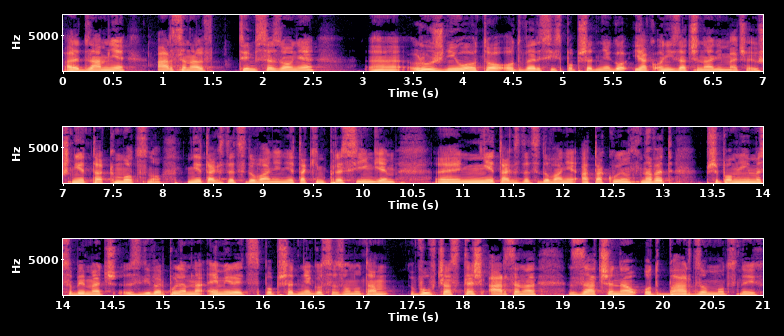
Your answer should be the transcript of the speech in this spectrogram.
ale dla mnie Arsenal w tym sezonie E, różniło to od wersji z poprzedniego, jak oni zaczynali mecze. Już nie tak mocno, nie tak zdecydowanie, nie takim pressingiem, e, nie tak zdecydowanie atakując. Nawet przypomnijmy sobie mecz z Liverpoolem na Emirates z poprzedniego sezonu. Tam wówczas też Arsenal zaczynał od bardzo mocnych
